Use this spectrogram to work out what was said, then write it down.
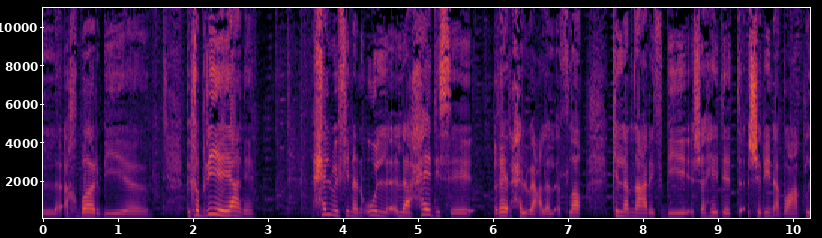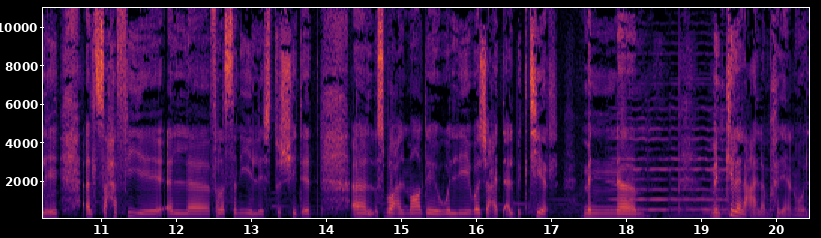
الأخبار ب- بخبرية يعني. حلوة فينا نقول لحادثه غير حلوة على الإطلاق. كلنا بنعرف بشهادة شيرين أبو عقلة الصحفية الفلسطينية اللي استشهدت آه، الأسبوع الماضي واللي وجعت قلب كتير من آه، من كل العالم خلينا نقول.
